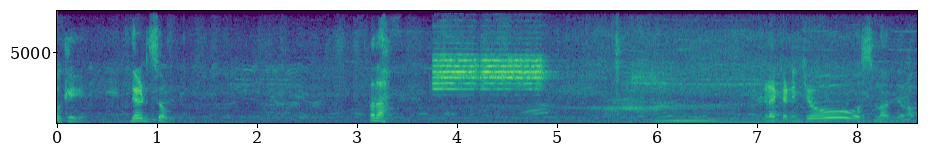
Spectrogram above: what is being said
ఓకే డేఢ సో పదా ఇక్కడ ఎక్కడి నుంచో వస్తున్నారు జనం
